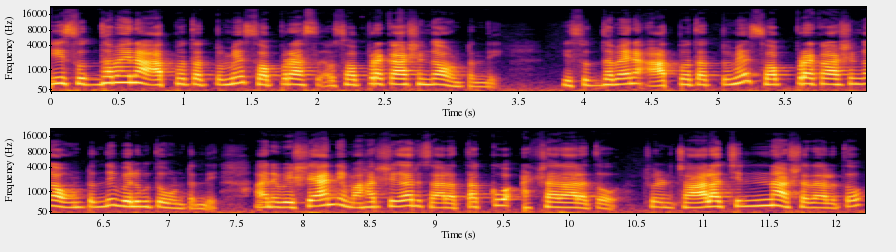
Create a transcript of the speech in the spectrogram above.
ఈ శుద్ధమైన ఆత్మతత్వమే స్వప్రా స్వప్రకాశంగా ఉంటుంది. ఈ శుద్ధమైన ఆత్మతత్వమే స్వప్రకాశంగా ఉంటుంది వెలుగుతూ ఉంటుంది. అనే విషయాన్ని మహర్షి గారు చాలా తక్కువ అక్షరాలతో చూడండి చాలా చిన్న అక్షరాలతో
